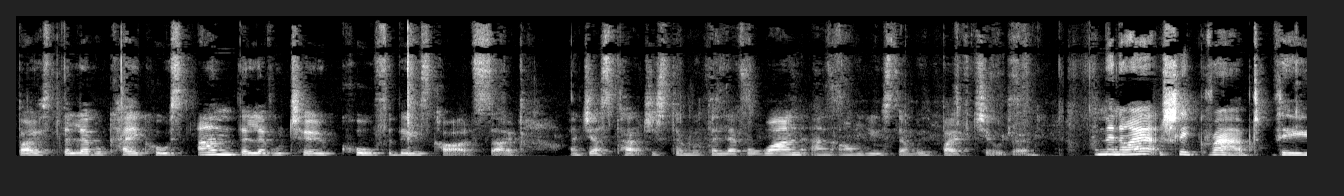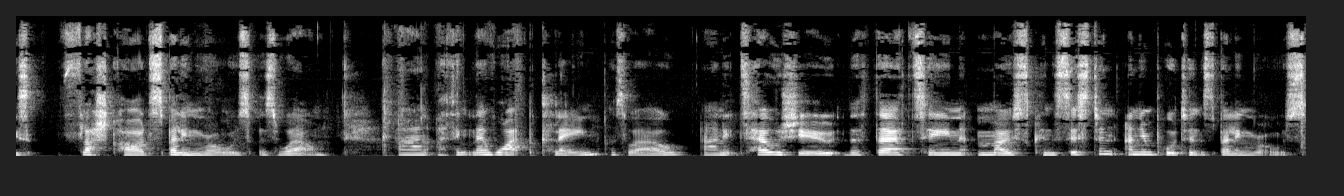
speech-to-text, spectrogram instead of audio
both the level K course and the level two call for these cards. So I just purchased them with the level one and I'll use them with both children. And then I actually grabbed these flashcard spelling rules as well. And I think they're wipe clean as well. And it tells you the 13 most consistent and important spelling rules.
